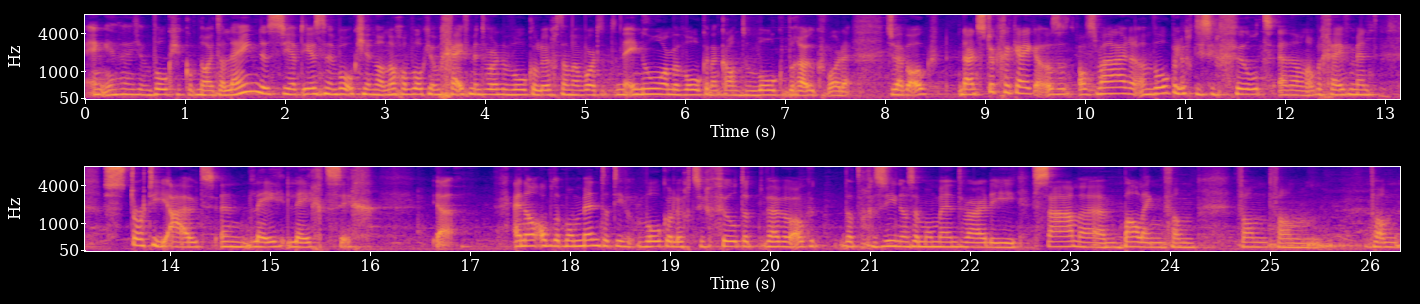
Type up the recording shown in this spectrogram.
je, een wolkje komt nooit alleen. Dus je hebt eerst een wolkje en dan nog een wolkje. Op een gegeven moment wordt een wolkenlucht en dan wordt het een enorme wolk en dan kan het een wolkbreuk worden. Dus we hebben ook naar het stuk gekeken als het als ware een wolkenlucht die zich vult. En dan op een gegeven moment stort die uit en le- leegt zich. Ja. En dan op het moment dat die wolkenlucht zich vult, dat, we hebben ook dat gezien als een moment waar die samenballing van, van, van, van,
